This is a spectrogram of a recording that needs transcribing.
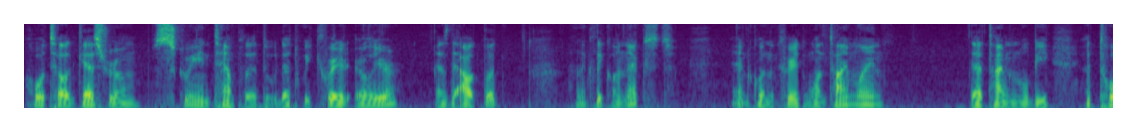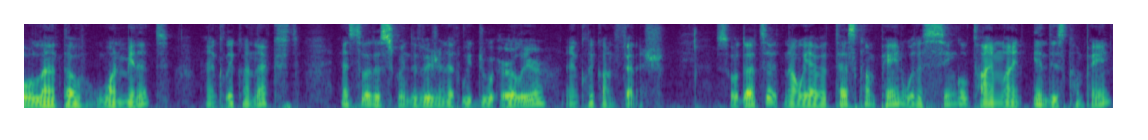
hotel guest room screen template that we created earlier as the output and click on next and go ahead and create one timeline. That timeline will be a total length of one minute and click on next and select the screen division that we drew earlier and click on finish so that's it. Now we have a test campaign with a single timeline in this campaign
